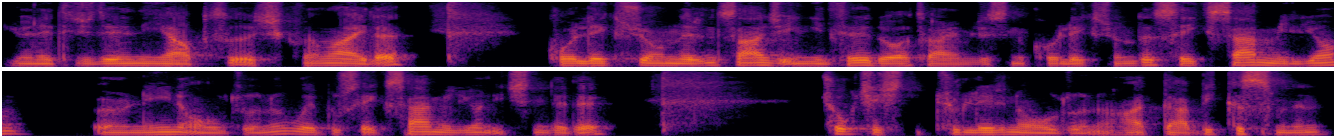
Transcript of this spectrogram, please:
yöneticilerinin yaptığı açıklamayla koleksiyonların sadece İngiltere Doğa Tarihi Müzesi'nin koleksiyonunda 80 milyon örneğin olduğunu ve bu 80 milyon içinde de çok çeşitli türlerin olduğunu hatta bir kısmının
